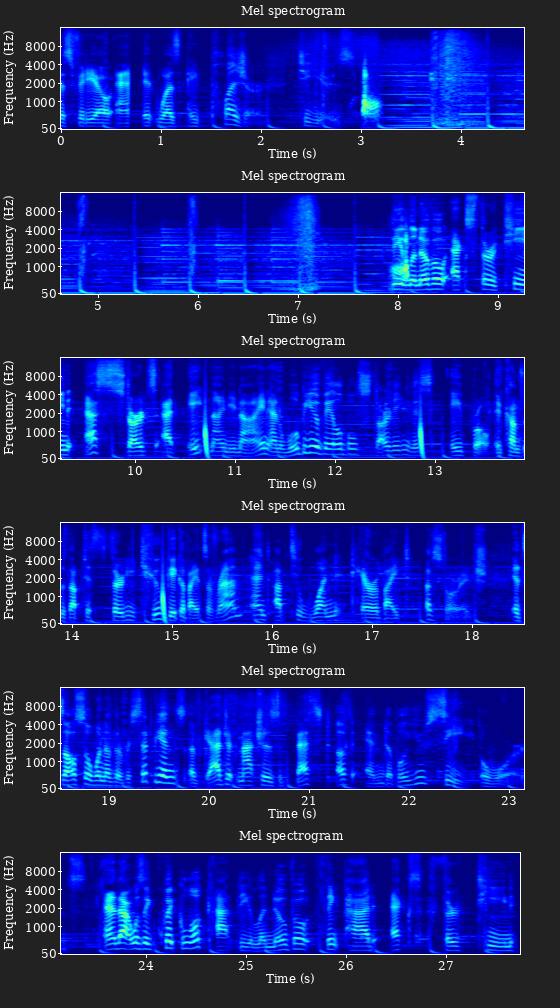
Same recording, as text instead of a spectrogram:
this video, and it was a pleasure to use. The Lenovo X13S starts at 899 and will be available starting this April. It comes with up to 32 gigabytes of RAM and up to one terabyte of storage. It's also one of the recipients of Gadget Match's Best of MWC awards. And that was a quick look at the Lenovo ThinkPad X13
